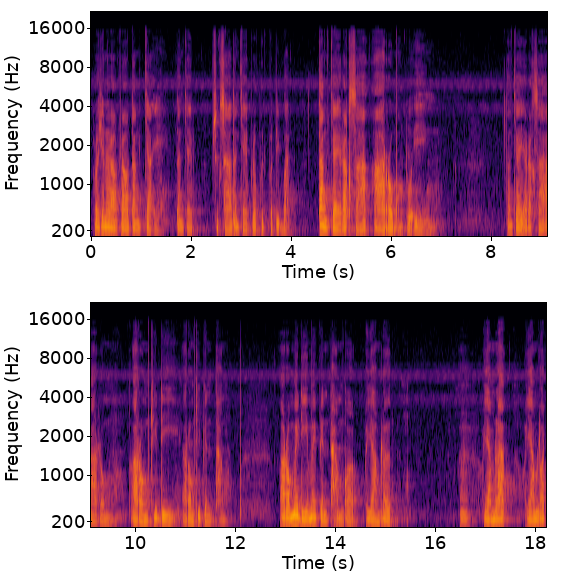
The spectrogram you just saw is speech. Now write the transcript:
เพราะฉะนั้นเราเราตั้งใจตั้งใจศึกษาตั้งใจประพฤติปฏิบัติ ตั้งใจรักษาอารมณ์ของตัวเอง ตั้งใจรักษาอารมณ์ อารมณ์ที่ดี อารมณ์ที่เป็นธรรม อารมณ์ไม่ดีไม่เป็นธรรมก็พยายามเลิกพยายามละ พยายามลด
